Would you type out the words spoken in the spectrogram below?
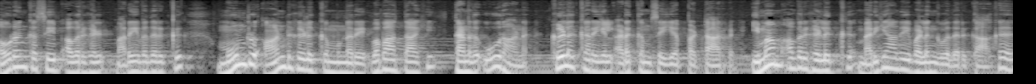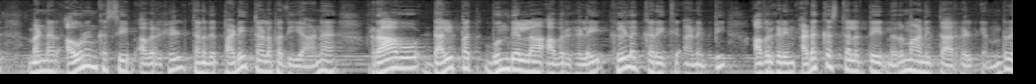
அவுரங்கசீப் அவர்கள் மறைவதற்கு மூன்று ஆண்டுகளுக்கு முன்னரே வபாத்தாகி தனது ஊரான கீழக்கரையில் அடக்கம் செய்யப்பட்டார்கள். இமாம் அவர்களுக்கு மரியாதை வழங்குவதற்காக மன்னர் அவுரங்கசீப் அவர்கள் தனது படைத்தளபதியான ராவோ டல்பத் புந்தெல்லா அவர்களை கீழக்கரைக்கு அனுப்பி அவர்களின் அடக்கஸ்தலத்தை நிர்மாணித்தார்கள் என்று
